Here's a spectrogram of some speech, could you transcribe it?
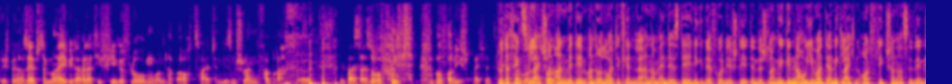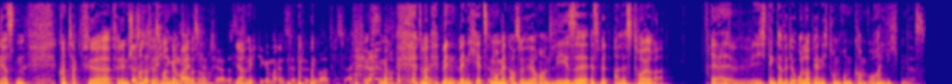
ich bin ja selbst im Mai wieder relativ viel geflogen und habe auch Zeit in diesen Schlangen verbracht. Äh, ich weiß also, wovon ich, wovon ich spreche. Du, da fängst du vielleicht schon an, mit dem andere Leute kennenlernen. Am Ende ist derjenige, der vor dir steht in der Schlange, genau jemand, der an den gleichen Ort fliegt. Schon hast du den ersten Kontakt für, für den Strand, fürs Wandern. Mindset, ja, das ist ja, das ne? wichtige Mindset für die Wartezeit. genau. Also wenn, wenn ich jetzt im Moment auch so höre und lese, es wird alles teurer, ich denke, da wird der Urlaub ja nicht drum rumkommen. Woran liegt denn das?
